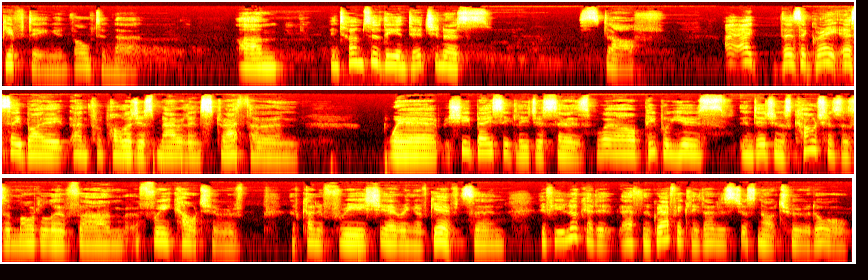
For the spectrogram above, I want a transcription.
gifting involved in that. Um, in terms of the indigenous stuff, I, I, there's a great essay by anthropologist Marilyn Strathern where she basically just says, well, people use indigenous cultures as a model of um, a free culture, of, of kind of free sharing of gifts. And if you look at it ethnographically, that is just not true at all.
